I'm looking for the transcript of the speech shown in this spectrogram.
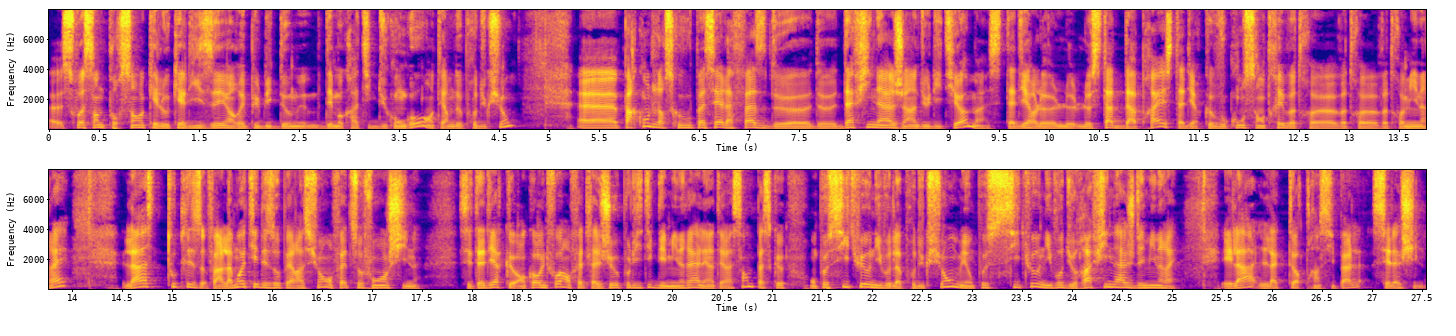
60% qui est localisé en République démocratique du Congo en termes de production. Euh, par contre, lorsque vous passez à la phase de d'affinage hein, du lithium, c'est-à-dire le, le, le, stade d'après, c'est-à-dire que vous concentrez votre votre votre minerai, là toutes les, enfin la moitié des opérations en fait se font en Chine. C'est-à-dire que encore une fois en fait la géopolitique des minerais elle est intéressante parce que on peut se situer au niveau de la production mais on peut se situer au niveau du raffinage des minerais. Et là l'acteur principal c'est la Chine.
